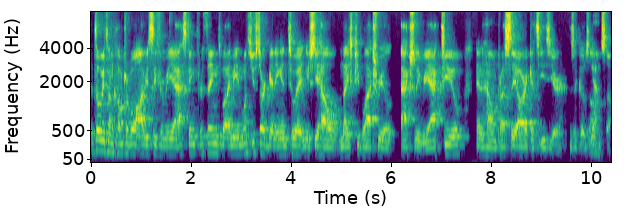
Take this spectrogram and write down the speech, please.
It's always uncomfortable, obviously, for me asking for things. But I mean, once you start getting into it and you see how nice people actually actually react to you and how impressed they are, it gets easier as it goes yeah. on. So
